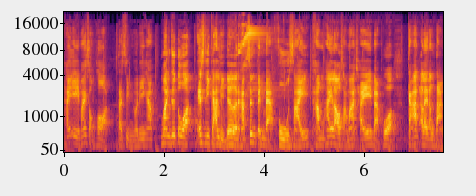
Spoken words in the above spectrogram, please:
Type A มาให้2พอร์ต แต่สิ่งตัวนี้ครับ มันคือตัว SD card reader นะครับ ซึ่งเป็นแบบ full size ทำให้เราสามารถใช้แบบพวกการ์ดอะไรต่าง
